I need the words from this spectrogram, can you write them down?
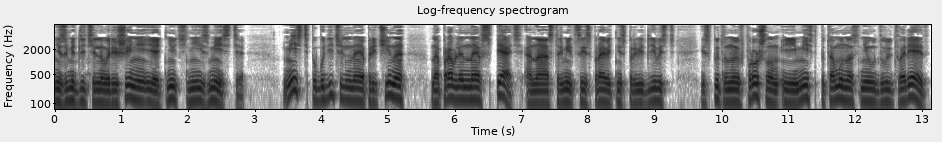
незамедлительного решения и отнюдь не из мести. Месть – побудительная причина, направленная вспять, она стремится исправить несправедливость испытанную в прошлом, и месть потому нас не удовлетворяет,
